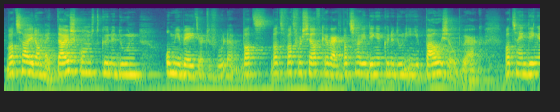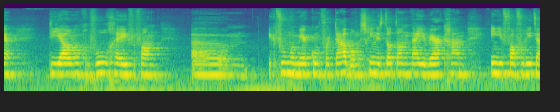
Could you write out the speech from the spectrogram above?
wat zou je dan bij thuiskomst kunnen doen om je beter te voelen? Wat, wat, wat voor selfcare werkt? Wat zou je dingen kunnen doen in je pauze op werk? Wat zijn dingen die jou een gevoel geven van, ehm, ik voel me meer comfortabel. Misschien is dat dan naar je werk gaan in je favoriete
